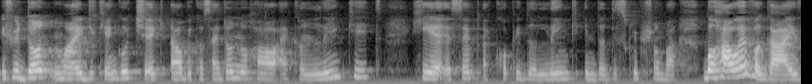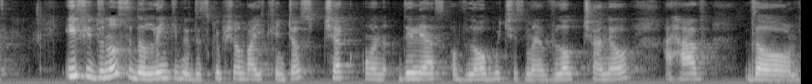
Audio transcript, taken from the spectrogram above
If you don't mind you can go check out because i don't know how i can link it here except i copy the link in the description bar. But however guys if you do not see the link in the description bar you can just check on Dilia's vlog which is my vlog channel. I have the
